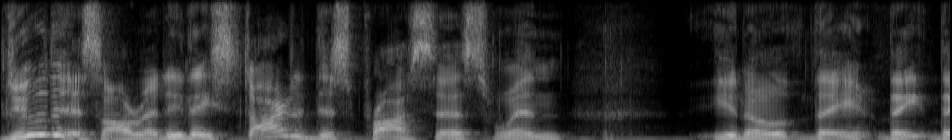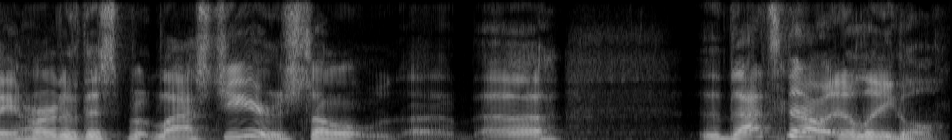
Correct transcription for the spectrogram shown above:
do this already they started this process when you know they they they heard of this last year so uh, uh, that's now illegal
